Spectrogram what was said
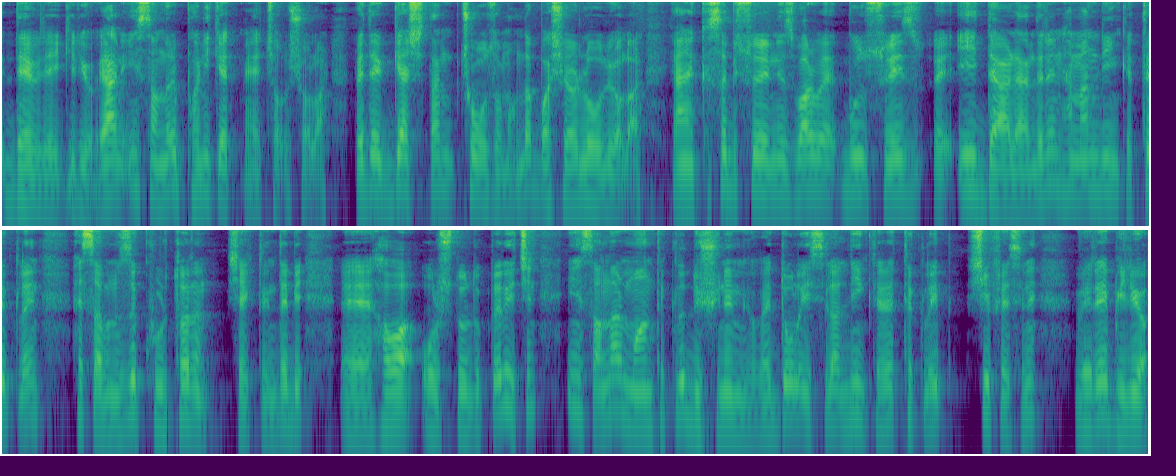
devreye giriyor. Yani insanları panik etmeye çalışıyorlar. Ve de gerçekten çoğu zaman da başarılı oluyorlar. Yani kısa bir süreniz var ve bu süreyi e, iyi değerlendirin. Hemen linke tıklayın. Hesabınızı kurtarın şeklinde bir e, hava oluşturdukları için insanlar mantıklı düşünemiyor. Ve dolayısıyla linklere tıklayıp şifresini verebiliyor.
